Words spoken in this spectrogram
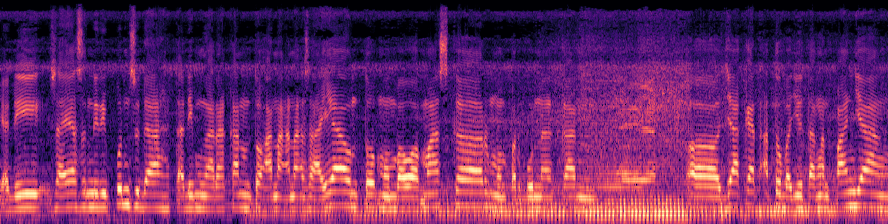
jadi saya sendiri pun sudah tadi mengarahkan untuk anak-anak saya untuk membawa masker, mempergunakan uh, jaket atau baju tangan panjang,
